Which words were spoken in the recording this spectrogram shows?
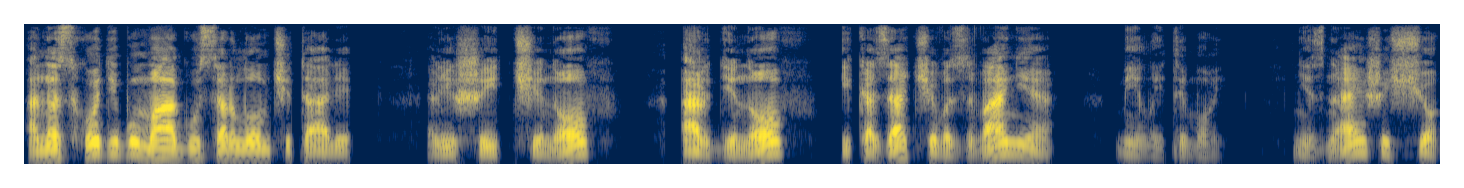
а на сходе бумагу с орлом читали, лишить чинов орденов и казачьего звания, милый ты мой, не знаешь еще?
